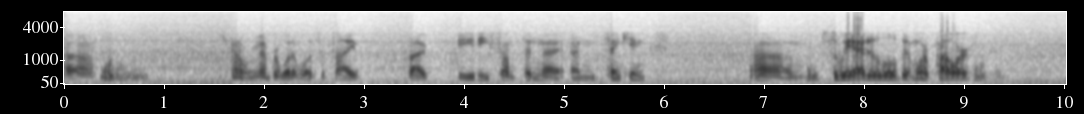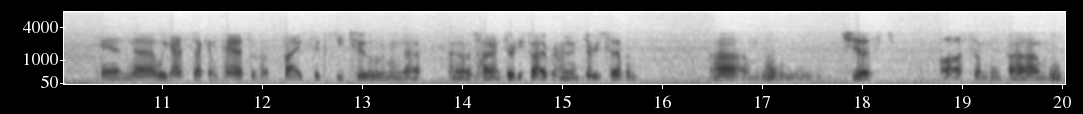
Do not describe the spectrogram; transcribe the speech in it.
Um, I don't remember what it was, a five, five eighty something. I, I'm thinking. Um, so we added a little bit more power, and uh, we got a second pass of a 562, and uh, I don't know, it was 135 or 137. Um, just awesome. Um,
